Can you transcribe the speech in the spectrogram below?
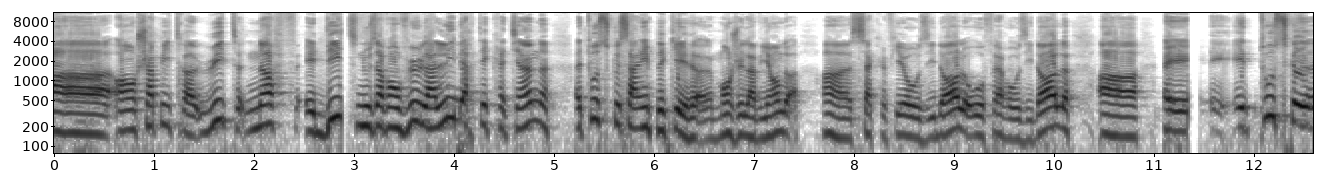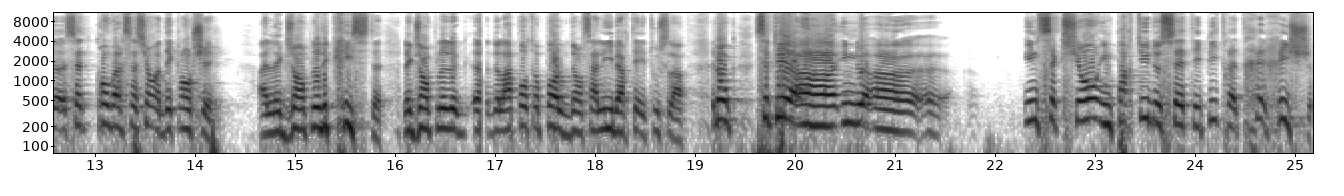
euh, en chapitre 8, 9 et 10, nous avons vu la liberté chrétienne et tout ce que ça impliquait. Euh, manger la viande, euh, sacrifier aux idoles, ou faire aux idoles. et, et, et tout ce que cette conversation a déclenché. Euh, L'exemple de Christ, l'exemple de, euh, l'apôtre Paul dans sa liberté et tout cela. Donc, c'était euh, une, euh, une section, une partie de cet épître très riche.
